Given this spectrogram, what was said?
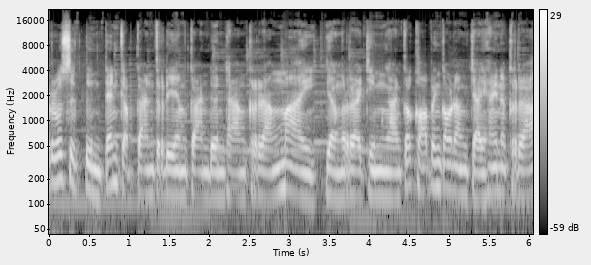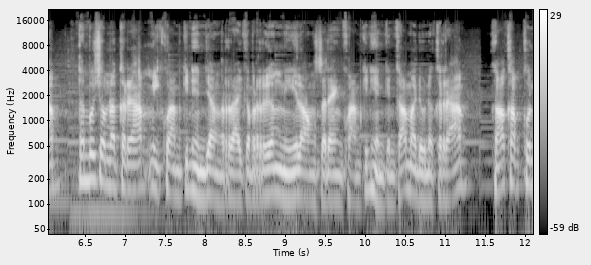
รู้สึกตื่นเต้นกับการเตรียมการเดินทางครั้งใหม่ อย่างไรทีมงานก็ขอเป็นกำลังใจให้นะครับ ท่านผู้ชมนะครับ มีความคิดเห็นอย่างไรกับเรื่องนี้ลองแสดงความคิดเห็นกันเข้ามาดูนะครับ ขอขอบคุณ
